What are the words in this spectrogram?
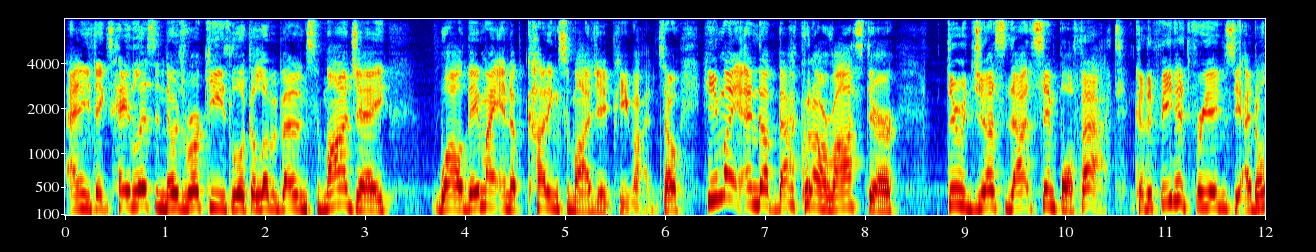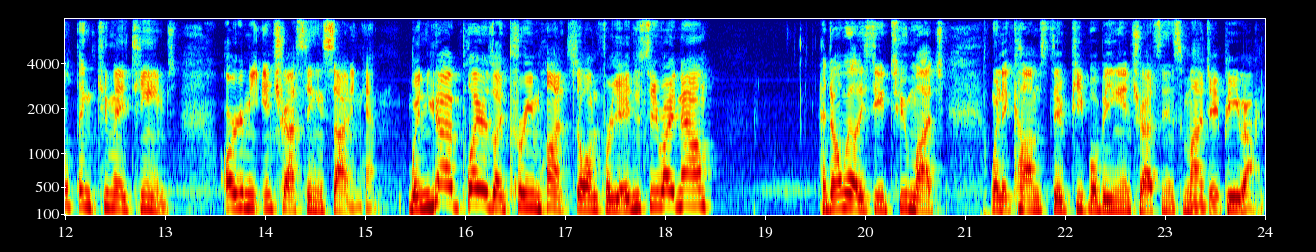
and he thinks, hey, listen, those rookies look a little bit better than Samaje, well, they might end up cutting Samaje Perine. So he might end up back on our roster through just that simple fact. Because if he hits free agency, I don't think too many teams are going to be interested in signing him when you have players like Kareem Hunt still on free agency right now, I don't really see too much when it comes to people being interested in Samaje Perine.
